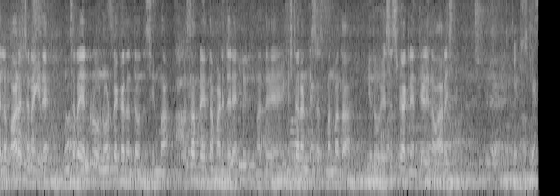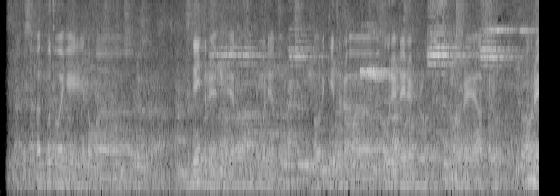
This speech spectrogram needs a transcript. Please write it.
ಎಲ್ಲ ಭಾಳ ಚೆನ್ನಾಗಿದೆ. ಒಂದ್ಸಲ ಎಲ್ಲರೂ ನೋಡಬೇಕಾದಂಥ ಒಂದು ಸಿನಿಮಾ. ಹೊಸ ಪ್ರಯತ್ನ ಮಾಡಿದ್ದಾರೆ. ಮತ್ತು ಮಿಸ್ಟರ್ ಆ್ಯಂಡ್ ಮಿಸ್ಸಸ್ ಮನ್ಮಥ, ಇದು ಯಶಸ್ವಿ ಆಗಲಿ ಅಂತೇಳಿ ನಾವು ಹಾರೈಸ್ತೀವಿ. ಅದ್ಭುತವಾಗಿ ನಮ್ಮ ಸ್ನೇಹಿತರು ಯಾರು ಸುಬ್ರಹ್ಮಣ್ಯ ಅಂತ ಈ ಗೀತರ ಅವರೇ ಡೈರೆಕ್ಟ್ರು, ಅವರೇ ಆಕ್ಟ್ರು ಅವರೇ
